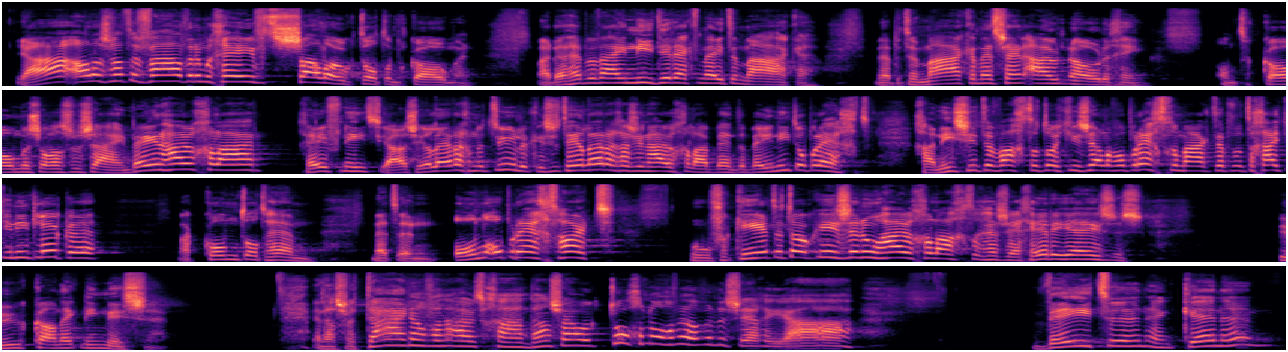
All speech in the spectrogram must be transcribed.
Ja, alles wat de Vader hem geeft, zal ook tot hem komen. Maar daar hebben wij niet direct mee te maken. We hebben te maken met zijn uitnodiging om te komen zoals we zijn. Ben je een huigelaar? Geef niet. Ja, is heel erg natuurlijk. Is het heel erg als je een huigelaar bent, dan ben je niet oprecht. Ga niet zitten wachten tot je jezelf oprecht gemaakt hebt, want dan gaat je niet lukken. Maar kom tot hem met een onoprecht hart. Hoe verkeerd het ook is en hoe huigelachtig. En zeg, Heer Jezus, u kan ik niet missen. En als we daar dan van uitgaan, dan zou ik toch nog wel willen zeggen, ja, weten en kennen.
